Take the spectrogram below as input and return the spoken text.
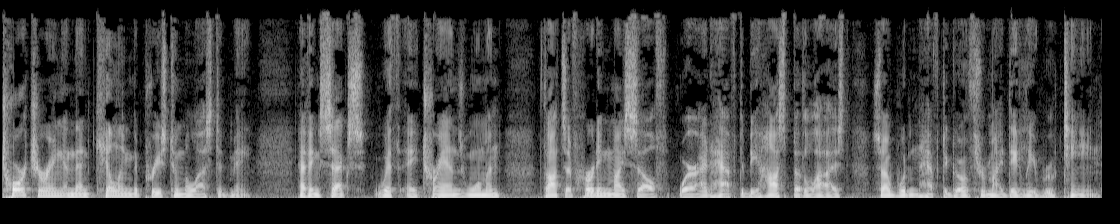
Torturing and then killing the priest who molested me. Having sex with a trans woman. Thoughts of hurting myself where I'd have to be hospitalized so I wouldn't have to go through my daily routine.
